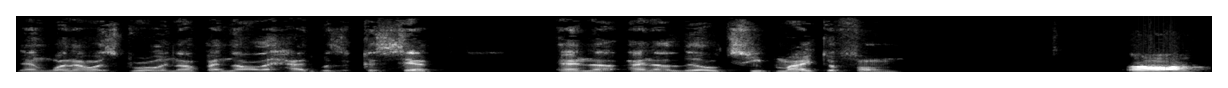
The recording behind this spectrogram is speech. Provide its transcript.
than when I was growing up and all I had was a cassette and a, and a little cheap microphone. Oh,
